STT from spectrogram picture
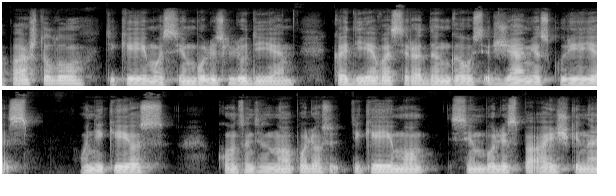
Apaštalų tikėjimo simbolis liudyja, kad Dievas yra dangaus ir žemės kuriejas, o Nikėjos Konstantinopolio tikėjimo simbolis paaiškina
